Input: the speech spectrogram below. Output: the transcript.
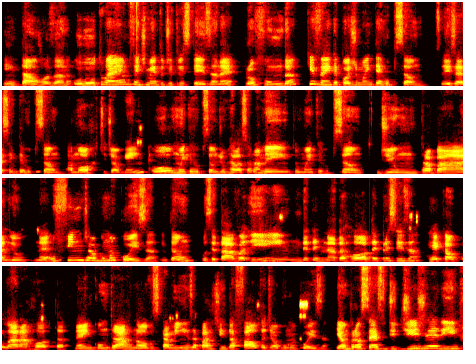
Então, Rosana, o luto é um sentimento de tristeza, né? Profunda, que vem depois de uma interrupção seja essa interrupção a morte de alguém, ou uma interrupção de um relacionamento, uma interrupção de um trabalho, né? O fim de alguma coisa. Então, você estava ali em determinada rota e precisa recalcular a rota, né? Encontrar novos caminhos a partir da falta de alguma coisa. E é um processo de digerir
